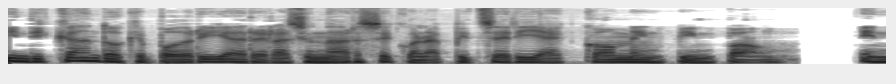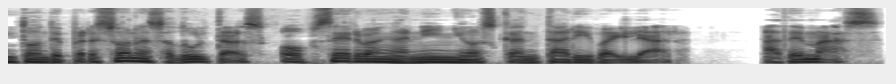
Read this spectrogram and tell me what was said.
indicando que podría relacionarse con la pizzería Comen Ping Pong, en donde personas adultas observan a niños cantar y bailar. Además,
